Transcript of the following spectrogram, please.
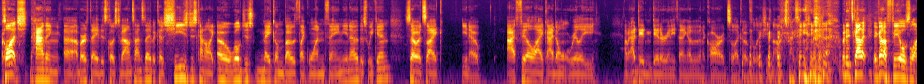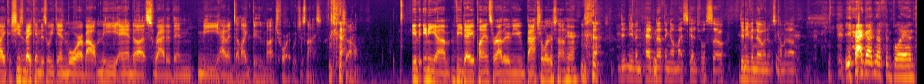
Clutch having uh, a birthday this close to Valentine's Day because she's just kind of like, oh, we'll just make them both like one thing, you know, this weekend. So it's like, you know, I feel like I don't really. I mean, I didn't get her anything other than a card, so like, hopefully she's not expecting anything. But it's kind of, it kind of feels like she's making this weekend more about me and us rather than me having to like do much for it, which is nice. So, any uh, V Day plans for either of you bachelors out here? Didn't even had nothing on my schedule, so didn't even know when it was coming up. yeah, I got nothing planned.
